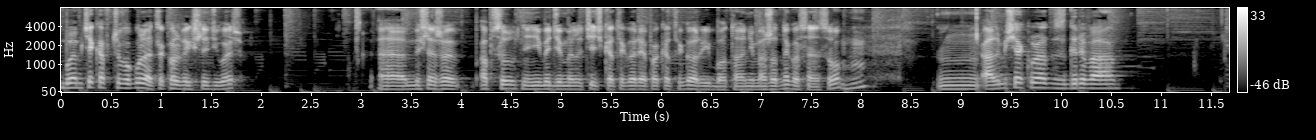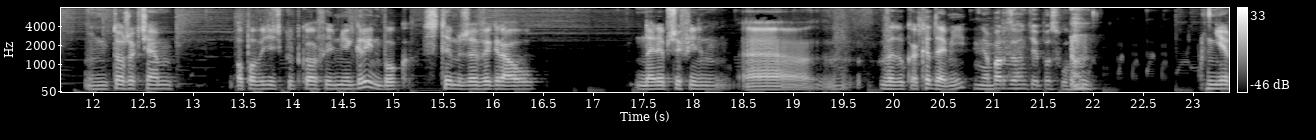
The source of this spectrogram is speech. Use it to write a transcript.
Byłem ciekaw, czy w ogóle cokolwiek śledziłeś. E, myślę, że absolutnie nie będziemy lecieć kategoria po kategorii, bo to nie ma żadnego sensu. Mm, ale mi się akurat zgrywa mm, to, że chciałem opowiedzieć krótko o filmie Green Book, z tym, że wygrał najlepszy film e, według Akademii. Ja bardzo chętnie posłucham. Nie,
